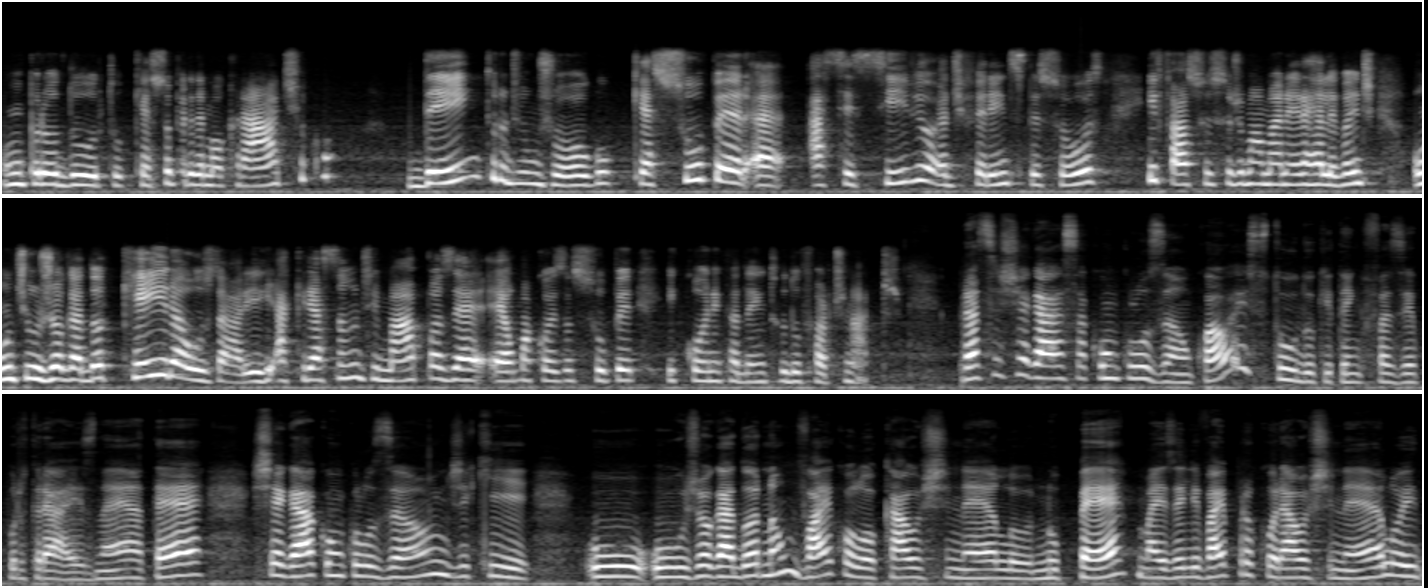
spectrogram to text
um produto que é super democrático dentro de um jogo que é super é, acessível a diferentes pessoas e faço isso de uma maneira relevante, onde o jogador queira usar. E a criação de mapas é, é uma coisa super icônica dentro do Fortnite. Para se chegar a essa conclusão, qual é o estudo que tem que fazer por trás, né? Até chegar à conclusão de que o, o, jogador não vai colocar o chinelo no pé, mas ele vai procurar o chinelo e,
